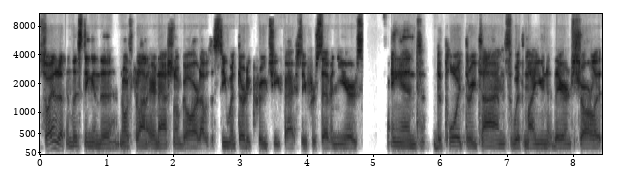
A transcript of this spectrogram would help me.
So I ended up enlisting in the North Carolina Air National Guard. I was a C 130 crew chief actually for seven years and deployed three times with my unit there in Charlotte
